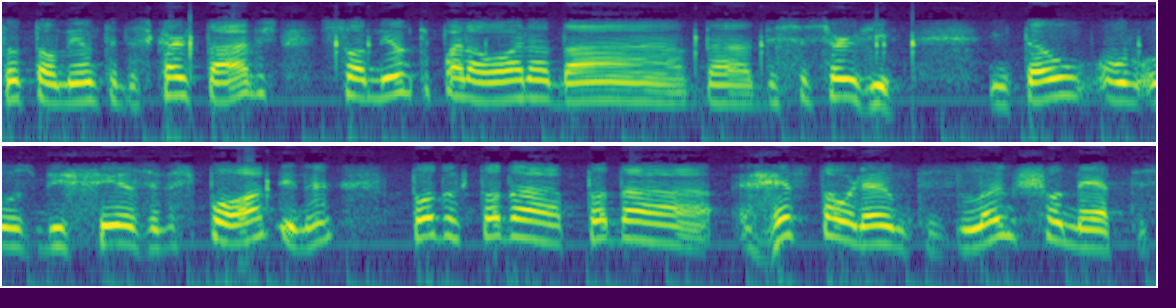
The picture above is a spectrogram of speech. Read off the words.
totalmente descartáveis, somente para a hora da, da de se servir. Então, o, os buffets, eles podem, né? Todo, toda, toda restaurantes, lanchonetes,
